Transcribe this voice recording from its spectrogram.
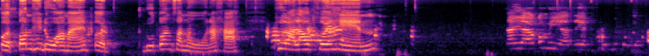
เปิดต้นให้ดูเอาไหม เปิดดูต้นสโหนนะคะ เผื่อเราเคยเห็น นายาก็มีอะสิเอ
